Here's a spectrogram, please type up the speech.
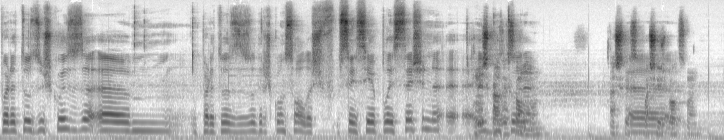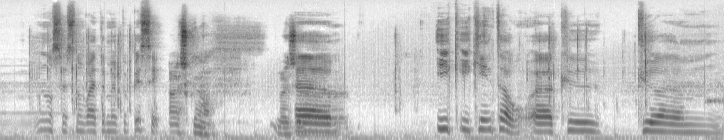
para todas as coisas, ah, hum, para todas as outras consolas, sem ser a PlayStation, a, a Neste caso é só editora, um. Acho que é só para a Ah, Xbox One. não sei se não vai também para PC. Acho que não. Mas. Ah, eh, E, que- e que então ah, que, que, hum,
